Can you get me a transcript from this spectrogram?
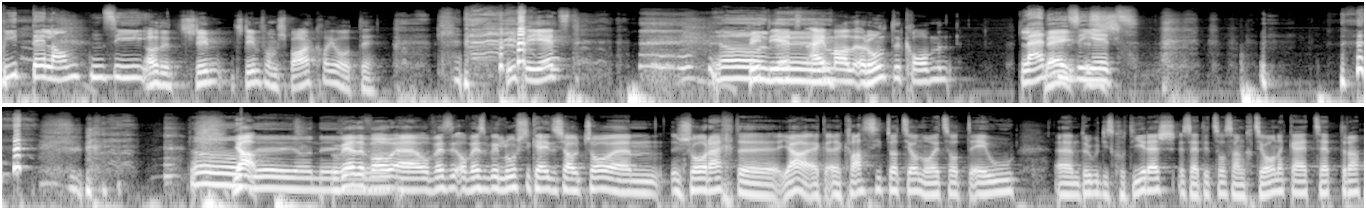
Bitte landen Sie! Oder die Stimme, die Stimme vom Sparkoyote. Bitte jetzt, Ja, bitte nee. jetzt einmal runterkommen. Landen Nein, Sie jetzt! oh, Ja, nee, ja, nee, Auf jeden nee. Fall, äh, ob es, ob es mir lustig geht, ist halt schon, ähm, schon recht äh, ja, eine, eine klasse Situation, wo jetzt auch die EU ähm, darüber diskutiert hast. Es hat jetzt so Sanktionen gegeben etc.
